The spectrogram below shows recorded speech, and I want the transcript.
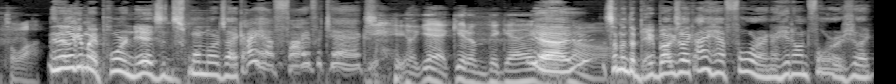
It's a lot. And I look at my poor nids, and Swarmlord's like, I have five attacks. You're like, yeah, get him, big guy. Yeah, No. some of the big bugs are like I have four and I hit on fours. You're like,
